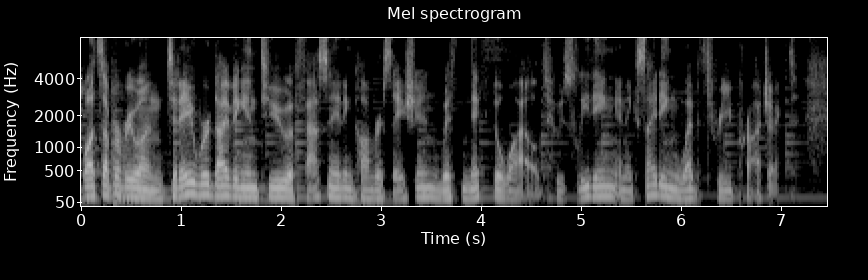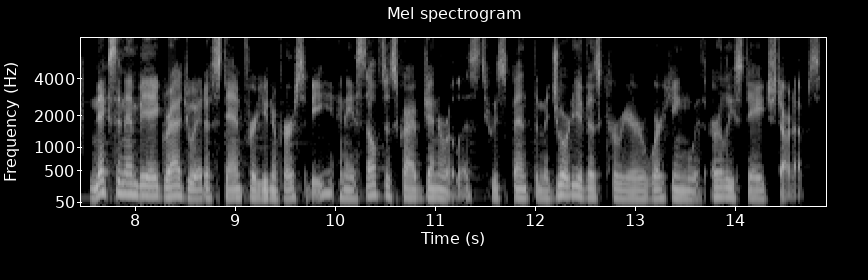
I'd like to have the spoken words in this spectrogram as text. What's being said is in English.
What's up, everyone? Today we're diving into a fascinating conversation with Nick deWilde, who's leading an exciting Web3 project. Nick's an MBA graduate of Stanford University and a self described generalist who spent the majority of his career working with early stage startups.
